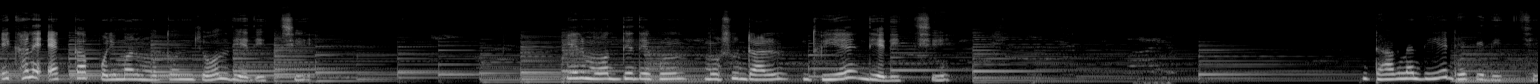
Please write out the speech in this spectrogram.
এখানে এক কাপ পরিমাণ মতন জল দিয়ে দিচ্ছি। এর মধ্যে দেখুন মসুর ডাল ধুয়ে দিয়ে দিচ্ছি। ঢাকনা দিয়ে ঢেকে দিচ্ছি।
